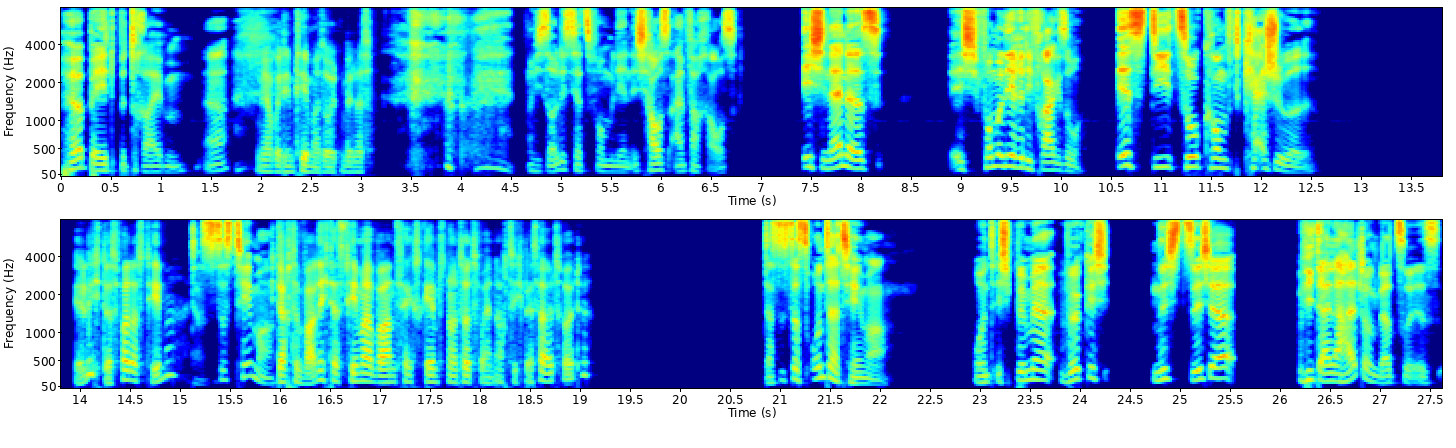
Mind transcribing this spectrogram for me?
Hörbait betreiben. Ja? Ja, bei dem Thema sollten wir das. Wie soll ich es jetzt formulieren? Ich hau's einfach raus. Ich nenne es, ich formuliere die Frage so. Ist die Zukunft casual? Ehrlich, das war das Thema? Das ist das Thema. Ich dachte, war nicht das Thema, waren Sex Games 1982 besser als heute? Das ist das Unterthema. Und ich bin mir wirklich nicht sicher, wie deine Haltung dazu ist.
